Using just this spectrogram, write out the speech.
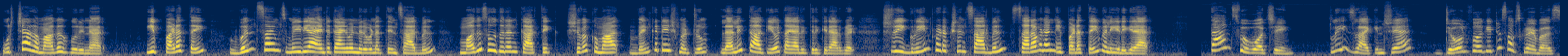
உற்சாகமாக கூறினார். இப்படத்தை வின்சைம்ஸ் மீடியா என்டர்டைன்மெண்ட் நிறுவனத்தின் சார்பில் மதுசூதனன் கார்த்திக் சிவகுமார் வெங்கடேஷ் மற்றும் லலித் ஆகியோர் தயாரித்திருக்கிறார்கள். ஸ்ரீ கிரீன் புரொடக்ஷன் சார்பில் சரவணன் இப்படத்தை வெளியிடுகிறார். தேங்க்ஸ் ஃபார் வாட்சிங் please like and share don't forget to subscribers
